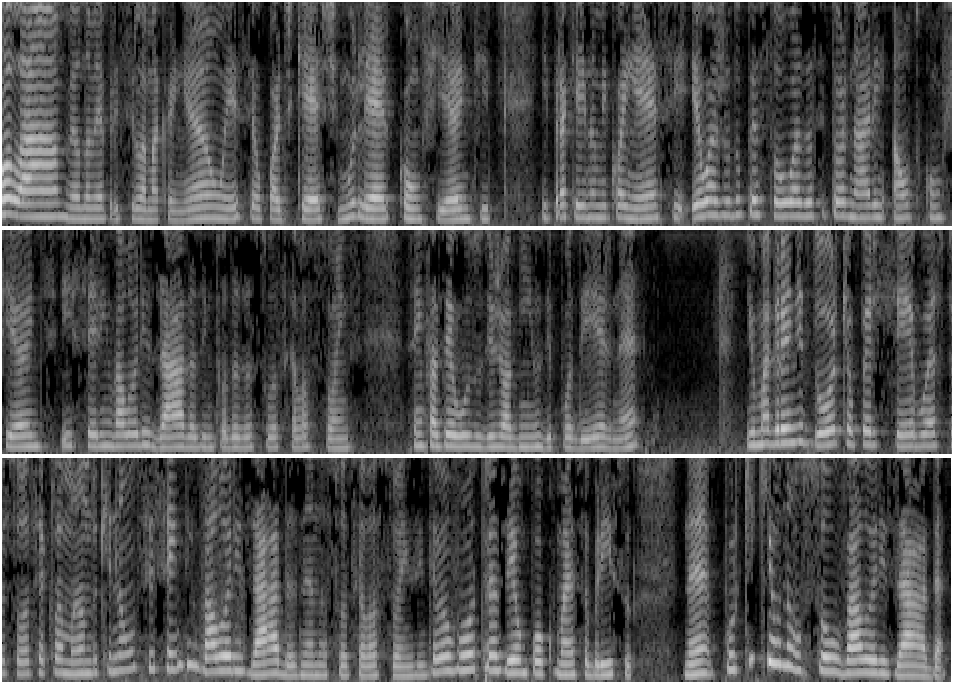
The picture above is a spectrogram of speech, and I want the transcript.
Olá, meu nome é Priscila Macanhão, esse é o podcast Mulher Confiante. E para quem não me conhece, eu ajudo pessoas a se tornarem autoconfiantes e serem valorizadas em todas as suas relações, sem fazer uso de joguinhos de poder, né? E uma grande dor que eu percebo é as pessoas reclamando que não se sentem valorizadas né, nas suas relações. Então eu vou trazer um pouco mais sobre isso, né? Por que, que eu não sou valorizada?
